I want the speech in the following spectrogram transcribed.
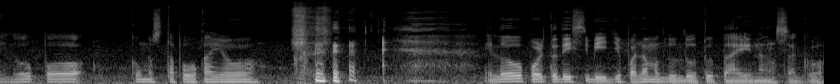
Hello po. Kumusta po kayo? Hello, for today's video pala magluluto tayo ng sago.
